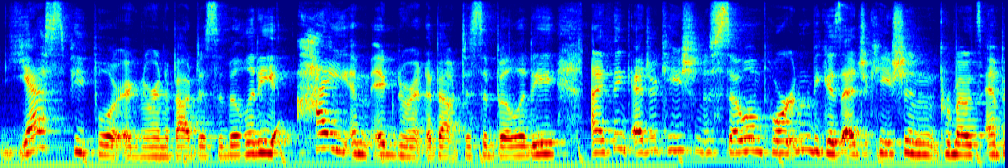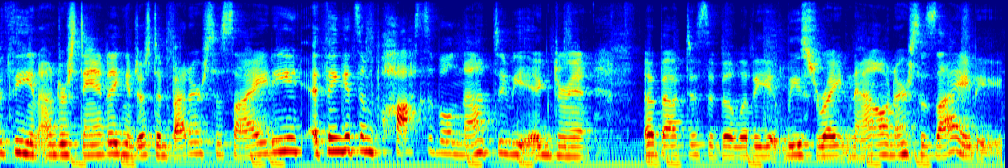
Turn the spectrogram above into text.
yes, people are ignorant about disability. I am ignorant about disability. I think education is so important because education promotes empathy and understanding and just a better society. I think it's impossible not to be ignorant about disability, at least right now in our society.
